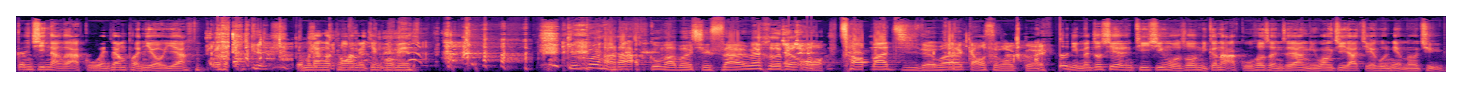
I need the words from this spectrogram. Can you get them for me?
跟新郎的阿姑很像朋友一样。我们两个从来没见过面。根本好像阿姑嘛，不识识，那边喝的哦，超麻吉的，不知道在搞什么鬼。是你们这些人提醒我说，你跟那阿姑喝成这样，你忘记他结婚，你有没有去？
